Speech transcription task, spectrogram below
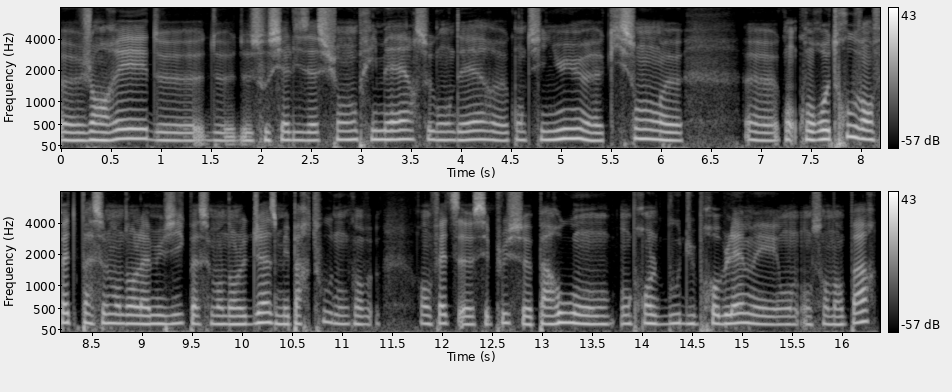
euh, genrée, de, de, socialisation primaire, secondaire, euh, continue, qui sont qu'on retrouve en fait pas seulement dans la musique, pas seulement dans le jazz, mais partout. Donc en, fait, c'est plus par où on, on, prend le bout du problème et on s'en empare.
